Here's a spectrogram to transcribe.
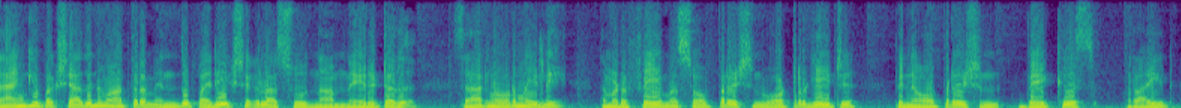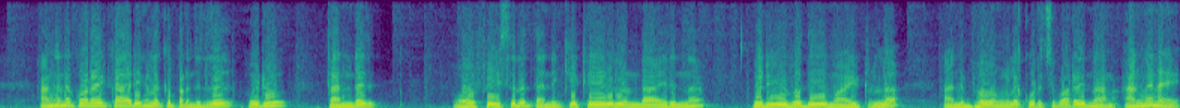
താങ്ക് യു പക്ഷെ അതിന് മാത്രം എന്ത് പരീക്ഷകൾ അസു നാം നേരിട്ടത്? സാറിന് ഓർമ്മയില്ലേ? നമ്മുടെ ഫേമസ് ഓപ്പറേഷൻ വാട്ടർ ഗേറ്റ് പിന്നെ ഓപ്പറേഷൻ ബേക്കേഴ്സ് പ്രൈഡ് അങ്ങനെ കുറെ കാര്യങ്ങളൊക്കെ പറഞ്ഞത് ഒരു തന്റെ ഓഫീസിൽ തനിക്ക് കീഴിലുണ്ടായിരുന്ന ഒരു യുവതിയുമായിട്ടുള്ള അനുഭവങ്ങളെ കുറിച്ച് പറയുന്നതാണ്. അങ്ങനെ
